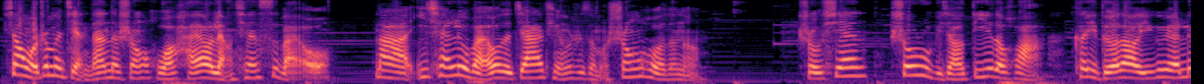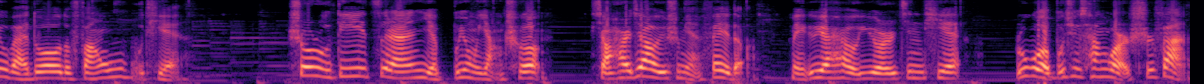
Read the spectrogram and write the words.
像我这么简单的生活还要两千四百欧，那一千六百欧的家庭是怎么生活的呢？首先，收入比较低的话，可以得到一个月六百多欧的房屋补贴。收入低自然也不用养车，小孩教育是免费的，每个月还有育儿津贴。如果不去餐馆吃饭，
